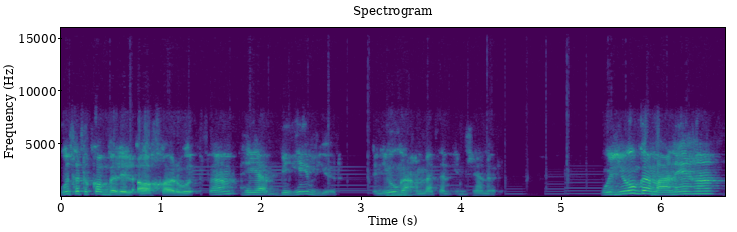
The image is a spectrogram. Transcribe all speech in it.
وتتقبل الآخر فاهم؟ هي behavior. اليوجا. عامة in general. واليوجا معناها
